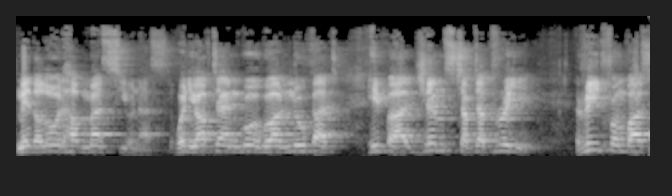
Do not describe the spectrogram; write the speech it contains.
May the Lord have mercy on us. When you have time, go, go and look at uh, James chapter 3. Read from verse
